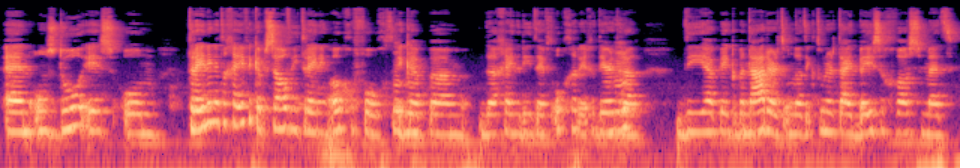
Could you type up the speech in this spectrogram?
En ons doel is om trainingen te geven. Ik heb zelf die training ook gevolgd. Mhm. Ik heb ehm, degene die het heeft opgericht, Deirdre, die heb ik benaderd omdat ik toen er tijd bezig was met,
